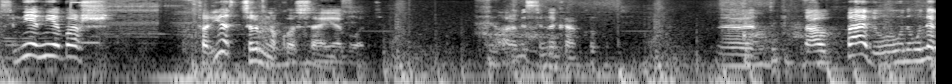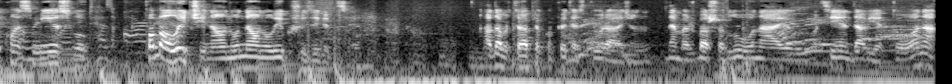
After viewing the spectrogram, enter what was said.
Mislim, nije, nije baš... Stvar, jest crno kosa je jebote. Ali mislim nekako... E, da, pa u, nekom smislu, pomalo liči na onu, na onu likušu iz igrice. A dobro, to je opet kompjuterski urađen, nemaš baš od Luna i ocijen da li je to ona.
